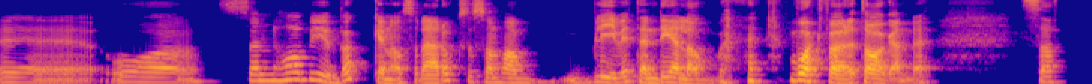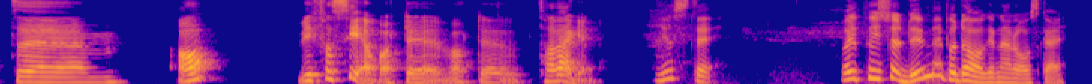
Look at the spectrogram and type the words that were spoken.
Eh, och sen har vi ju böckerna och sådär också som har blivit en del av vårt företagande. Så att, eh, ja, vi får se vart det, vart det tar vägen. Just det. Vad pysslar du med på dagarna då, Oskar?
